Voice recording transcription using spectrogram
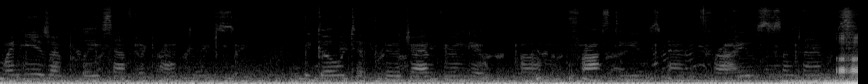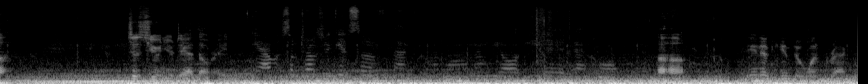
Wendy is our place after practice. We go to through the drive-through and get um, frosties and fries sometimes. Uh huh. Just you and your dad, though, right? Yeah, but sometimes we get stuff back from my mom and we all eat it at home. Uh huh. Dana came to one practice.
